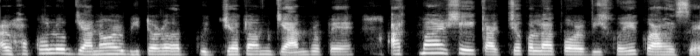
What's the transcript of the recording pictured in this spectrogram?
আৰু সকলো জ্ঞানৰ ভিতৰত গুহ্যতম জ্ঞান ৰূপে আত্মাৰ সেই কাৰ্যকলাপৰ বিষয়ে কোৱা হৈছে।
